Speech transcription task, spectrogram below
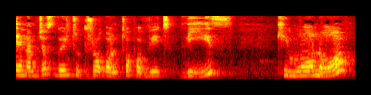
and I'm just going to throw on top of it this kimono.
